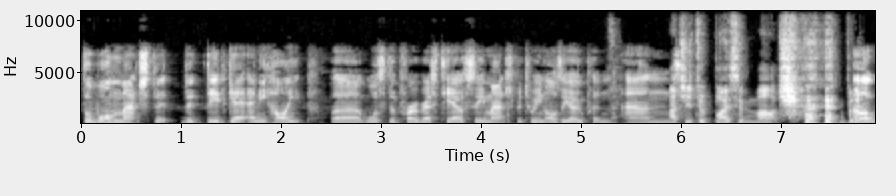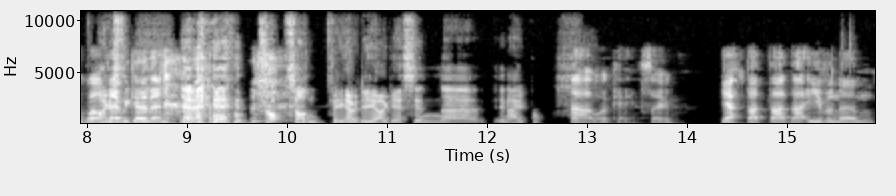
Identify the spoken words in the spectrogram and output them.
The one match that, that did get any hype uh, was the Progress TLC match between Aussie Open and. Actually, took place in March. but oh well, I there guess- we go then. yeah, dropped on VOD, I guess, in uh, in April. oh, okay. So yeah, that that that even um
